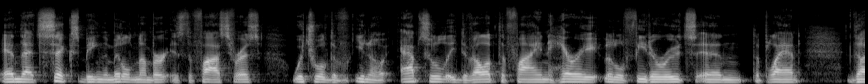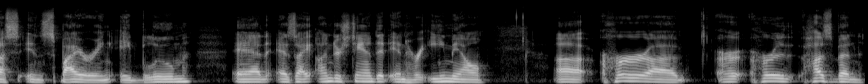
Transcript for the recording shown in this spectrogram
and that six being the middle number is the phosphorus, which will, you know, absolutely develop the fine, hairy little feeder roots in the plant, thus inspiring a bloom. And as I understand it in her email, uh, her uh, her her husband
